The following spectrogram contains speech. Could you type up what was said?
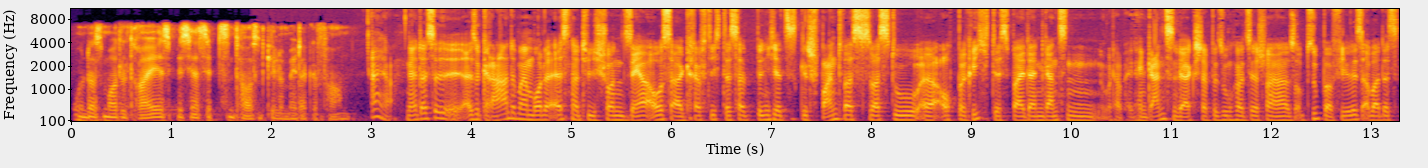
und das Model 3 ist bisher 17.000 Kilometer gefahren. Ah ja, ja das ist also gerade beim Model S natürlich schon sehr aussagekräftig. Deshalb bin ich jetzt gespannt, was, was du äh, auch berichtest bei deinen ganzen oder bei deinen ganzen Werkstattbesuchen. Hört sich ja schon an, als ob super viel ist, aber das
